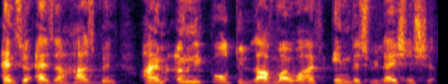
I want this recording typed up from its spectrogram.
And so, as a husband, I am only called to love my wife in this relationship.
